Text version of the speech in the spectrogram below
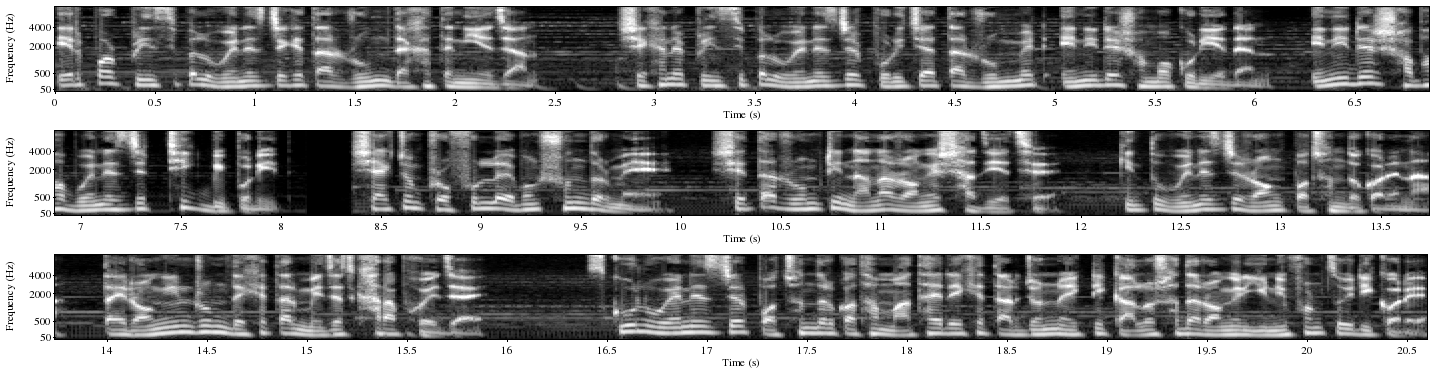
এরপর প্রিন্সিপাল ওয়েনেসডেকে তার রুম দেখাতে নিয়ে যান। সেখানে প্রিন্সিপাল ওয়েনেসডের পরিচয় তার রুমমেট এনিডের সম করিয়ে দেন। এনিডের স্বভাব ওয়েনেসডের ঠিক বিপরীত। সে একজন প্রফুল্ল এবং সুন্দর মেয়ে। সে তার রুমটি নানা রঙে সাজিয়েছে। কিন্তু ওয়েনেসডে রং পছন্দ করে না। তাই রঙিন রুম দেখে তার মেজাজ খারাপ হয়ে যায়। স্কুল ওয়েনেসডের পছন্দের কথা মাথায় রেখে তার জন্য একটি কালো সাদা রঙের ইউনিফর্ম তৈরি করে।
